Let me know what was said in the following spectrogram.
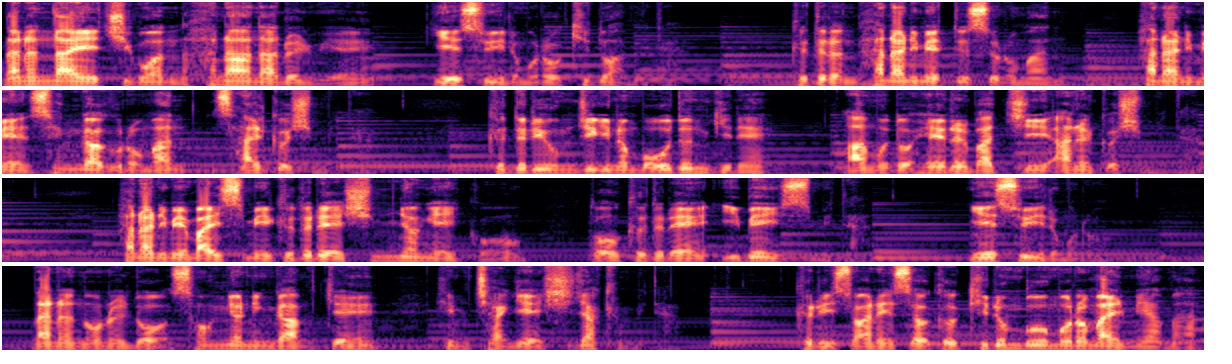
나는 나의 직원 하나하나를 위해 예수 이름으로 기도합니다. 그들은 하나님의 뜻으로만 하나님의 생각으로만 살 것입니다. 그들이 움직이는 모든 길에 아무도 해를 받지 않을 것입니다. 하나님의 말씀이 그들의 심령에 있고 또 그들의 입에 있습니다. 예수 이름으로 나는 오늘도 성령님과 함께 힘차게 시작합니다. 그리스도 안에서 그 기름 부음으로 말미암아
